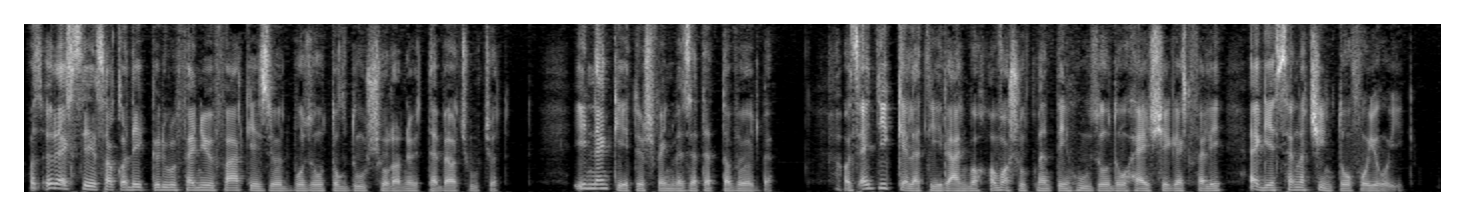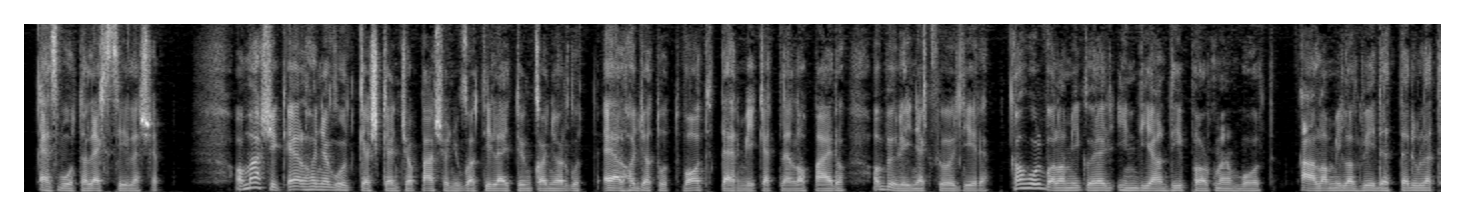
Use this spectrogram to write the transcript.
Az öreg szél szakadék körül fenyőfák és zöld bozótok dúsora nőtte be a csúcsot. Innen két ösvény vezetett a völgybe. Az egyik keleti irányba, a vasút mentén húzódó helységek felé, egészen a Csintó folyóig. Ez volt a legszélesebb. A másik elhanyagolt, keskeny csapás a nyugati lejtőn kanyargott, elhagyatott, vad, terméketlen lapájra, a bölények földjére, ahol valamikor egy indián department volt, államilag védett terület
